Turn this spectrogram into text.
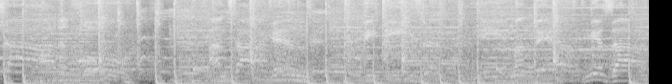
schadenfroh. An Tagen wie diesen. Niemand, der mir sagt,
